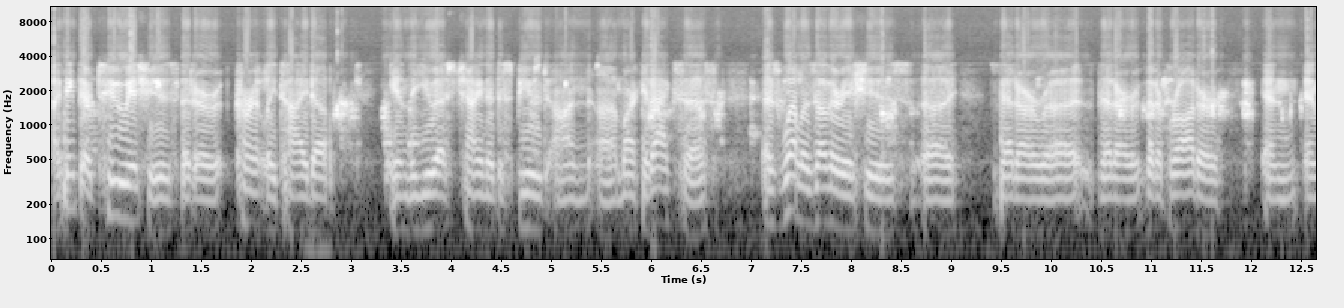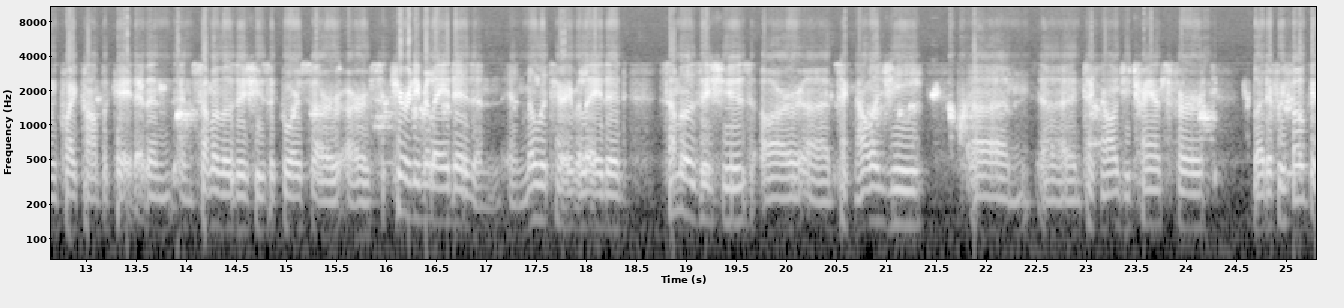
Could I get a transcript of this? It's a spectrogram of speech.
I think there are two issues that are currently tied up in the U.S.-China dispute on uh, market access, as well as other issues uh, that are uh, that are that are broader and and quite complicated. And and some of those issues, of course, are, are security related and, and military related. Some of those issues are uh, technology um, uh, technology transfer. But if we focus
